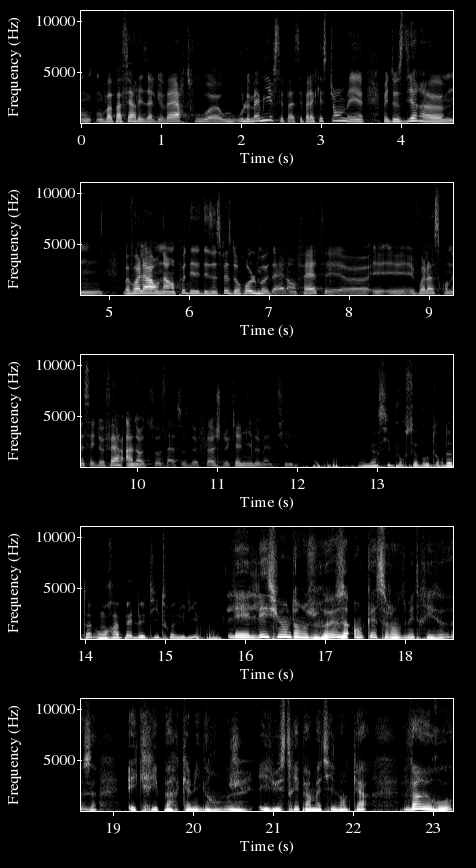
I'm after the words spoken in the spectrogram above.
On, on va pas faire les algues vertes ou, euh, ou- ou le même livre, c'est pas, pas la question, mais, mais de se dire, euh, bah voilà, on a un peu des, des espèces de rôle modèles en fait, et, euh, et- voilà ce qu'on essaye de faire à notre sauce, à la sauce de Flush, de Camille, de Mathilde. Bon, merci pour ce beau tour de table. On rappelle le titre du livre. Les lésions dangereuses, enquête sur l'endométriose, écrit par Camille Grange, illustré par Mathilde Manca, 20 euros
